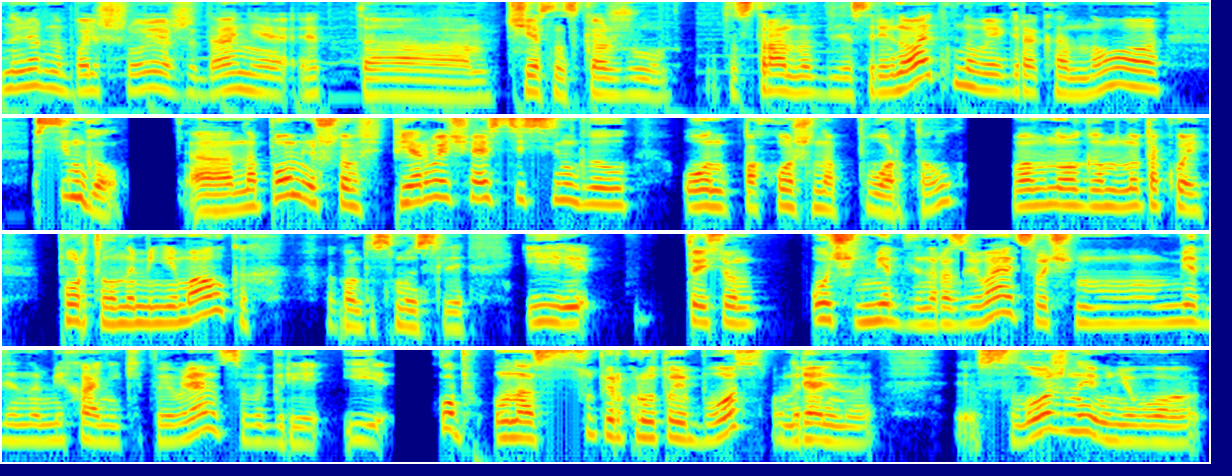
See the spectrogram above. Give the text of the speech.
наверное, большое ожидание это, честно скажу, это странно для соревновательного игрока, но Сингл. А, напомню, что в первой части сингл он похож на портал во многом, но такой портал на минималках в каком-то смысле. И, то есть, он очень медленно развивается, очень медленно механики появляются в игре. И, хоп, у нас супер крутой босс, он реально э, сложный, у него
